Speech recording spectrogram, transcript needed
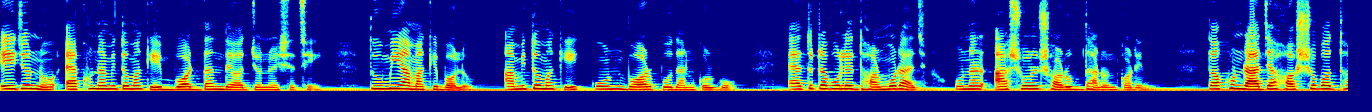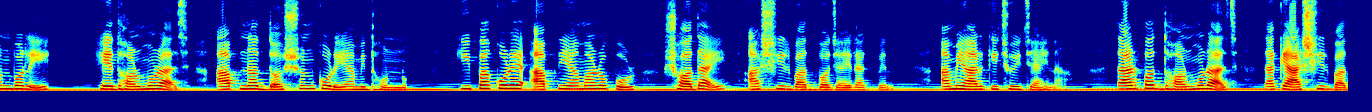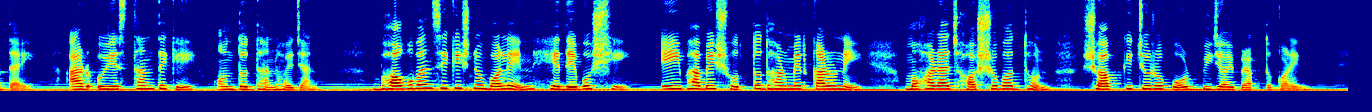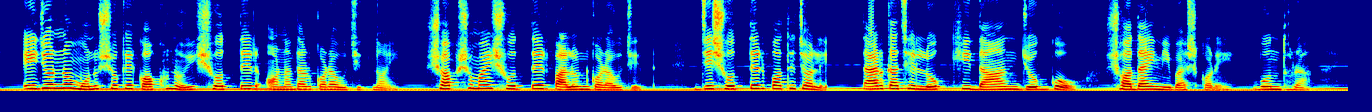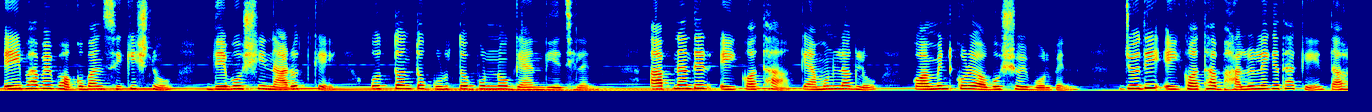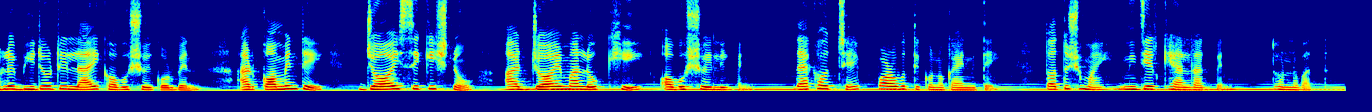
এই জন্য এখন আমি তোমাকে বরদান দেওয়ার জন্য এসেছি। তুমি আমাকে বলো, আমি তোমাকে কোন বর প্রদান করব। এতটা বলে ধর্মরাজ ওনার আসল স্বরূপ ধারণ করেন। তখন রাজা হর্ষবর্ধন বলে, হে ধর্মরাজ, আপনার দর্শন করে আমি ধন্য। কৃপা করে আপনি আমার ওপর সদাই আশীর্বাদ বজায় রাখবেন। আমি আর কিছুই চাই না। তারপর ধর্মরাজ তাকে আশীর্বাদ দেয় আর ওই স্থান থেকে অন্তর্ধান হয়ে যান। ভগবান শ্রীকৃষ্ণ বলেন, হে দেবশ্রী এইভাবে সত্য ধর্মের কারণে মহারাজ হর্ষবর্ধন সব কিছুর ওপর বিজয় প্রাপ্ত করেন। এই জন্য মনুষ্যকে কখনোই সত্যের অনাদর করা উচিত নয়। সবসময় সত্যের পালন করা উচিত। যে সত্যের পথে চলে, তার কাছে লক্ষ্মী, দান, যজ্ঞ সদাই নিবাস করে। বন্ধুরা, এইভাবে ভগবান শ্রীকৃষ্ণ দেবশ্রী নারদকে অত্যন্ত গুরুত্বপূর্ণ জ্ঞান দিয়েছিলেন। আপনাদের এই কথা কেমন লাগল কমেন্ট করে অবশ্যই বলবেন। যদি এই কথা ভালো লেগে থাকে, তাহলে ভিডিওটি লাইক অবশ্যই করবেন। আর কমেন্টে জয় শ্রীকৃষ্ণ আর জয় মা লক্ষ্মী অবশ্যই লিখবেন। দেখা হচ্ছে পরবর্তী কোনো কাহিনীতে। তত সময় নিজের খেয়াল রাখবেন। ধন্যবাদ।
